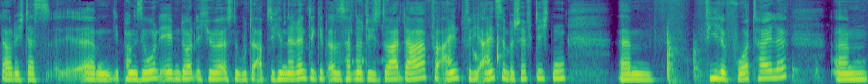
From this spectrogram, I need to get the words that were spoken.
dadurch, dass ähm, die Pension eben deutlich höher ist, eine gute Absicht in der Rente gibt. Also es hat natürlich da, da für, ein, für die einzelnen Beschäftigten ähm, viele Vorteile. Ähm,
